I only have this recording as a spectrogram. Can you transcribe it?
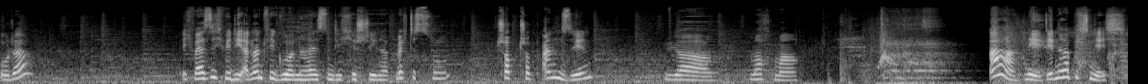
oder? Ich weiß nicht, wie die anderen Figuren heißen, die ich hier stehen habe. Möchtest du Chop Chop ansehen? Ja, mach mal. Ah, nee, den habe ich nicht.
